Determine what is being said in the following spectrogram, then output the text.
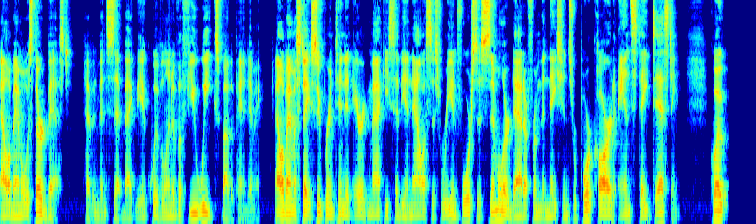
Alabama was third best, having been set back the equivalent of a few weeks by the pandemic. Alabama State Superintendent Eric Mackey said the analysis reinforces similar data from the nation's report card and state testing. Quote,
